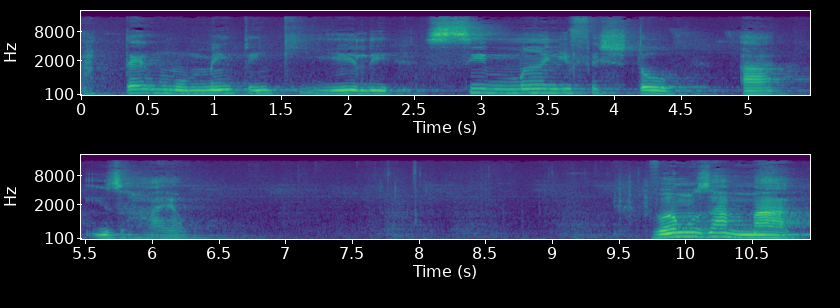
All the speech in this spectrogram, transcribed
até o momento em que ele se manifestou a Israel. Vamos amar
